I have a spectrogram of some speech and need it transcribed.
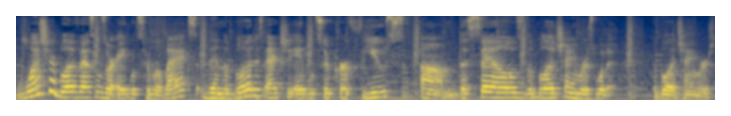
Once your blood vessels are able to relax, then the blood is actually able to perfuse um, the cells, the blood chambers, what the blood chambers,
